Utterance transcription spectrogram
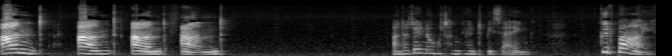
And, and, and, and, and I don't know what I'm going to be saying. Goodbye.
